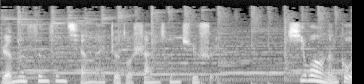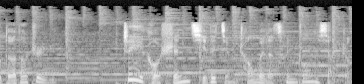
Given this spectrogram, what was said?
人们纷纷前来这座山村取水，希望能够得到治愈。这口神奇的井成为了村庄的象征，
